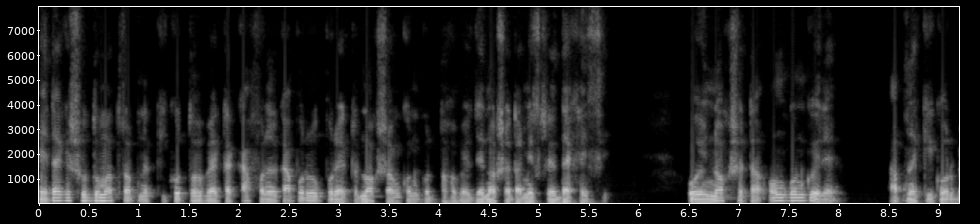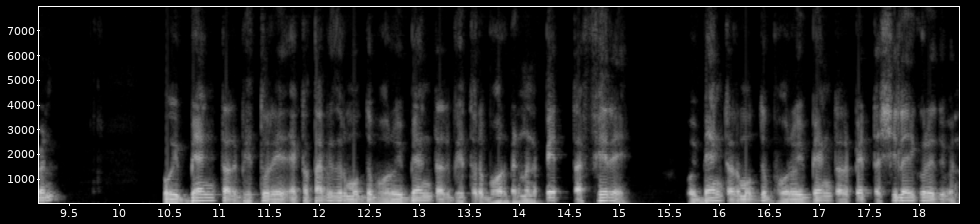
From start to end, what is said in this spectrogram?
এটাকে শুধুমাত্র আপনার কি করতে হবে? একটা কাফনের কাপড়ের উপরে একটা নকশা অঙ্কন করতে হবে। যে নকশাটা আমি স্ক্রিনে দেখাইছি। ওই নকশাটা অঙ্কন করে আপনি কি করবেন? ওই ব্যাংকটার ভেতরে, একটা তাবিজের মধ্যে ভরে ওই ব্যাংকটার ভেতরে ভরবেন। মানে পেটটা ফেরে ওই ব্যাংকটার মধ্যে ভরে ওই ব্যাংকটার পেটটা সেলাই করে দিবেন।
